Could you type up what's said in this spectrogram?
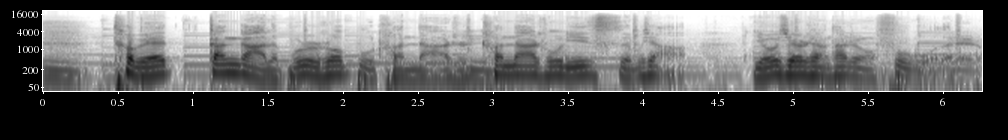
嗯，特别尴尬的不是说不穿搭，是嗯。穿搭出离四不像，尤其是像他这种复古的这种。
